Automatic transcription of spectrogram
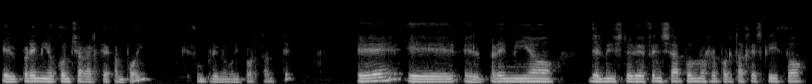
El premio Concha García Campoy, que es un premio muy importante. Eh, eh, el premio del Ministerio de Defensa por unos reportajes que hizo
